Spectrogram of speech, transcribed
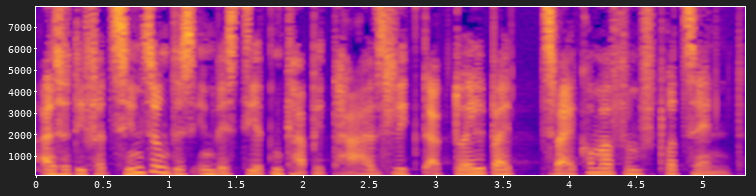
also die Verzinsung des investierten Kapitals, liegt aktuell bei 2,5 Prozent.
